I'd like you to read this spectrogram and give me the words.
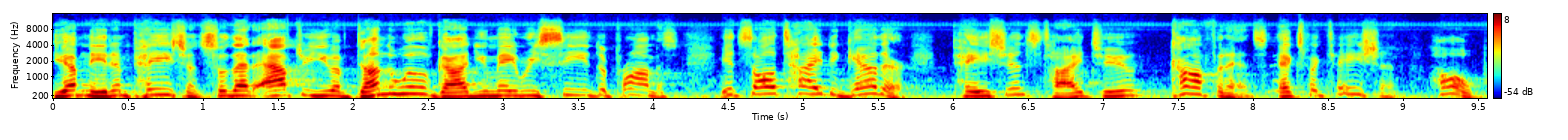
You have need of patience, so that after you have done the will of God, you may receive the promise. It's all tied together. Patience tied to confidence, expectation, hope.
